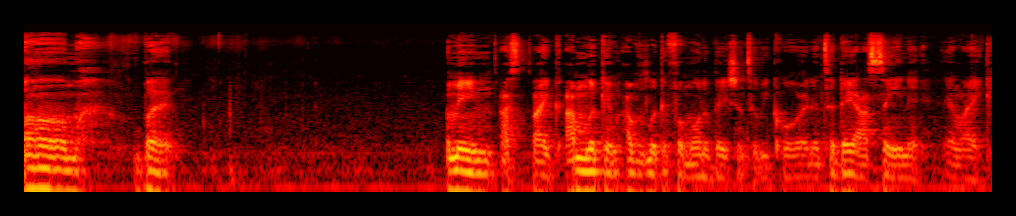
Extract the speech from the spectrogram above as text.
Um, but I mean, I like I'm looking. I was looking for motivation to record, and today I seen it, and like,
